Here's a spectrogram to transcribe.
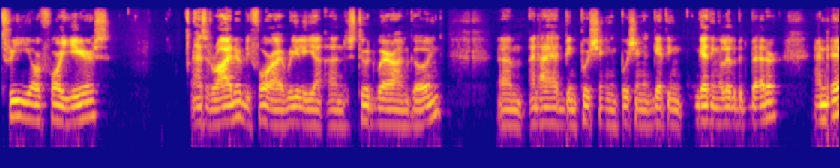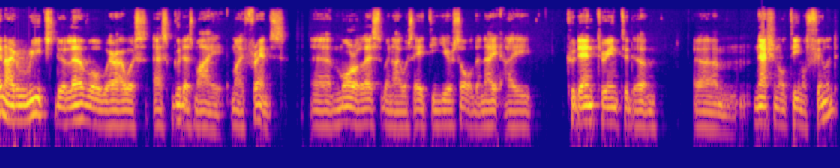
three or four years as a rider before I really uh, understood where I'm going. Um, and I had been pushing and pushing and getting getting a little bit better, and then I reached the level where I was as good as my my friends, uh, more or less when I was 18 years old, and I, I could enter into the um, national team of Finland,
